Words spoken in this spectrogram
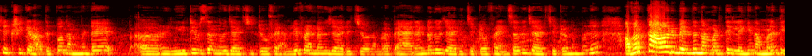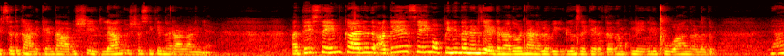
ശിക്ഷിക്കണം. അതിപ്പോ നമ്മുടെ റിലേറ്റീവ്സ് എന്ന് വിചാരിച്ചിട്ടോ ഫാമിലി ഫ്രണ്ട് എന്ന് വിചാരിച്ചോ നമ്മളെ പാരന്റ് എന്ന് വിചാരിച്ചിട്ടോ ഫ്രണ്ട്സ് എന്ന് വിചാരിച്ചിട്ടോ നമ്മൾ അവർക്ക് ആ ഒരു ബന്ധം നമ്മുടെ ഇല്ലെങ്കിൽ നമ്മളും തിരിച്ചത് കാണിക്കേണ്ട ആവശ്യമില്ല എന്ന് വിശ്വസിക്കുന്ന ഒരാളാണ് ഞാൻ. അതേ സെയിം കാര്യം അതേ സെയിം ഒപ്പീനിയൻ തന്നെയാണ് ചേട്ടൻ അതുകൊണ്ടാണല്ലോ വീഡിയോസ് ഒക്കെ എടുത്തത്. നമുക്ക് ലീഗലി പോവാന്നുള്ളതും ഞാൻ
